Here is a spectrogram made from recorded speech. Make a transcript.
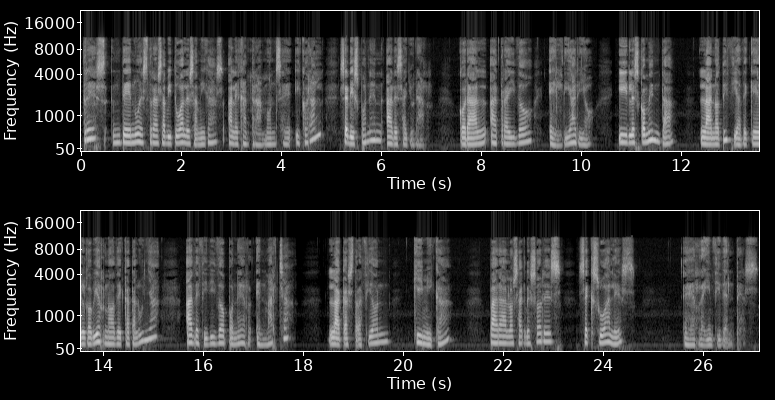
Tres de nuestras habituales amigas, Alejandra, Monse y Coral, se disponen a desayunar. Coral ha traído el diario y les comenta la noticia de que el gobierno de Cataluña ha decidido poner en marcha la castración química para los agresores sexuales eh, reincidentes.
